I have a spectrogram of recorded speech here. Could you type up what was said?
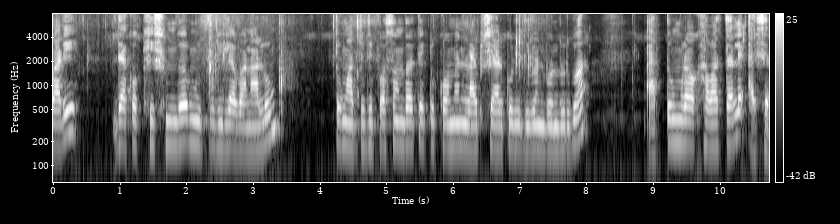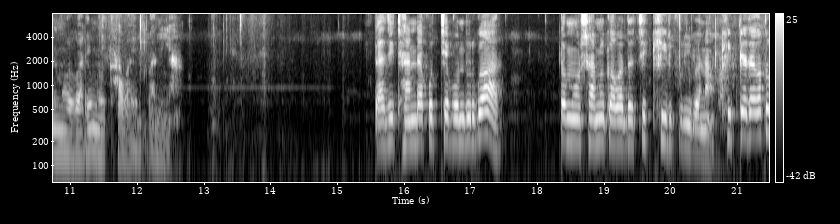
বাড়ি। দেখো কি সুন্দর মুই পুরিলা বানালুম। তোমার যদি পছন্দ হয় তো একটু কমেন্ট লাইভ শেয়ার করে দিবেন বন্ধুর ঘর। আর তোমরাও খাবার চালে আইসেন মোর বাড়ি মুই খাওয়াই বানিয়া। তাজি ঠান্ডা পড়ছে বন্ধুর ঘর তো মোর স্বামী খাবার হচ্ছে ক্ষীর পুরি বানাও। ক্ষীরটা দেখো তো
